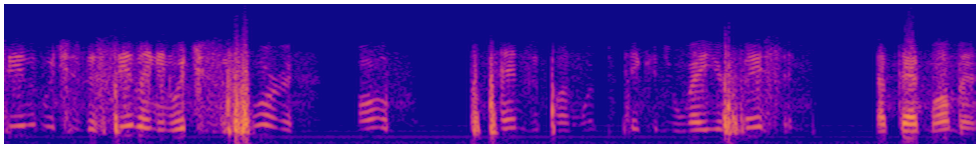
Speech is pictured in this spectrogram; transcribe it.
ceiling, which is the ceiling and which is the floor. All depends upon what particular way you're facing at that moment.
